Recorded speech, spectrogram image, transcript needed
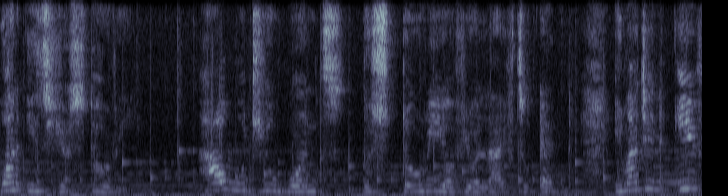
What is your story? How would you want the story of your life to end? Imagine if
